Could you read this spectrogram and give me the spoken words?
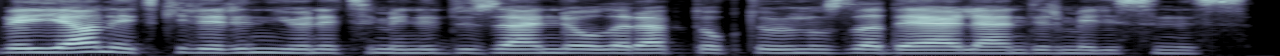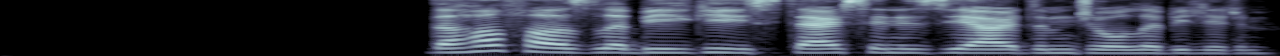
ve yan etkilerin yönetimini düzenli olarak doktorunuzla değerlendirmelisiniz. Daha fazla bilgi isterseniz yardımcı olabilirim.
